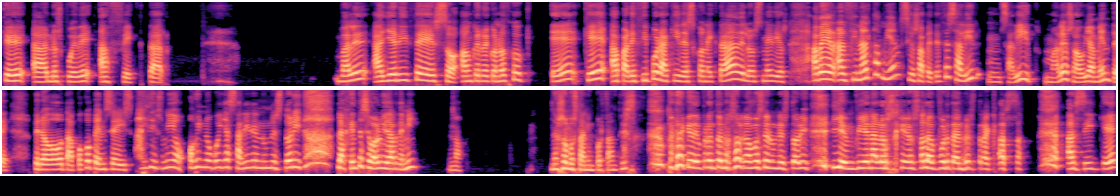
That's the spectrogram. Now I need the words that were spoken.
que uh, nos puede afectar. ¿Vale? Ayer hice eso, aunque reconozco ¿eh? que aparecí por aquí, desconectada de los medios. A ver, al final también, si os apetece salir, mm, salir, ¿vale? O sea, obviamente, pero tampoco penséis, ay Dios mío, hoy no voy a salir en un story, ¡Ah! la gente se va a olvidar de mí. No. No somos tan importantes para que de pronto nos salgamos en un story y envíen a los geos a la puerta de nuestra casa. Así que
